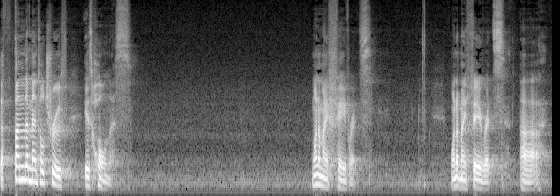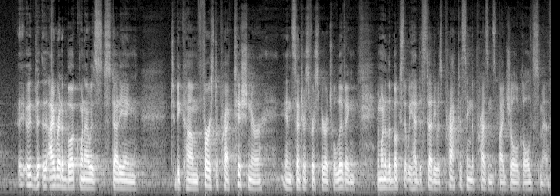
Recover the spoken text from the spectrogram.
The fundamental truth is wholeness. One of my favorites one of my favorites. Uh, I read a book when I was studying to become first a practitioner in Centers for Spiritual Living, and one of the books that we had to study was Practicing the Presence by Joel Goldsmith.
